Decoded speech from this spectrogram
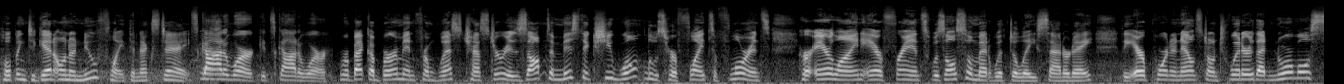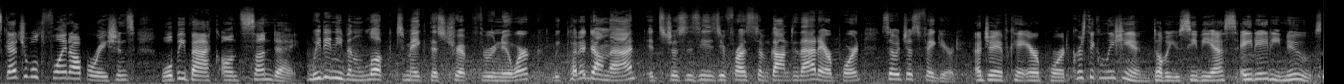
hoping to get on a new flight the next day. It's got to work. It's got to work. Rebecca Berman from Westchester is optimistic she won't lose her flight to Florence. Her airline, Air France, was also met with delays Saturday. The airport announced on Twitter that normal scheduled flight operations will be back on Sunday. We didn't even look to make this trip through Newark. We could have done that. It's just as easy for us to have gone to that airport, so it just figured. At JFK Airport, Christy Kalishian, WCBS 880 News.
